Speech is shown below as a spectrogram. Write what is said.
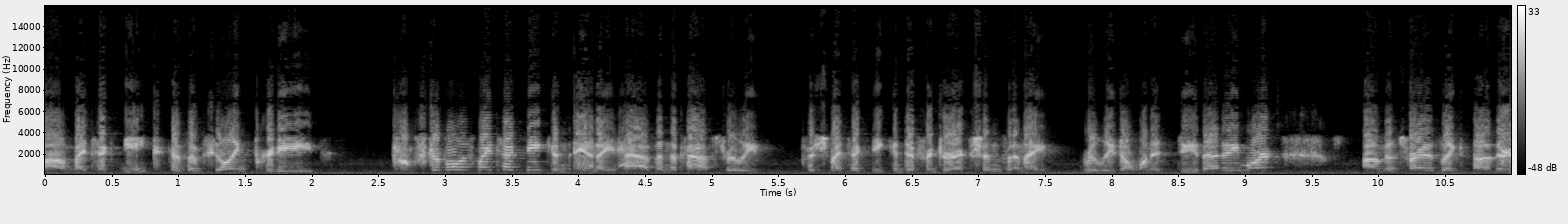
um, my technique because I'm feeling pretty comfortable with my technique, and, and I have in the past really pushed my technique in different directions, and I really don't want to do that anymore. Um, as far as like other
